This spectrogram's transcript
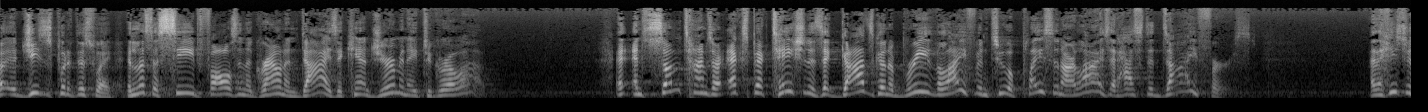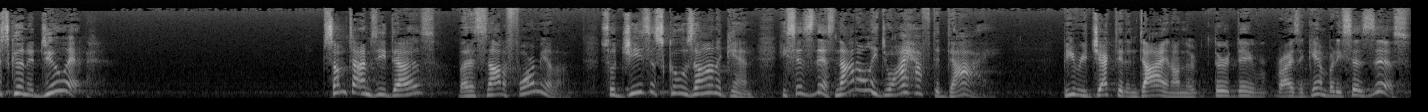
Uh, Jesus put it this way unless a seed falls in the ground and dies, it can't germinate to grow up. And, and sometimes our expectation is that God's going to breathe life into a place in our lives that has to die first. And that He's just going to do it. Sometimes He does, but it's not a formula. So Jesus goes on again. He says this Not only do I have to die, be rejected and die, and on the third day rise again, but He says this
